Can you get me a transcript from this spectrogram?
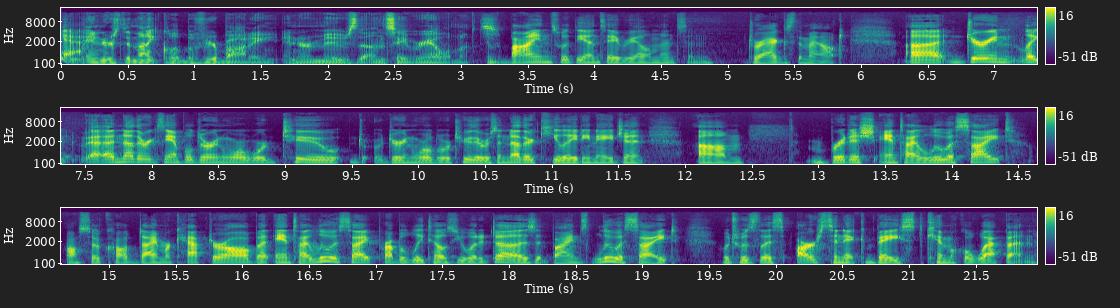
Yeah. It enters the nightclub of your body and removes the unsavory elements. It binds with the unsavory elements and drags them out. Uh, during like another example during World War II, d- during World War II, there was another chelating agent, um, British anti-lewisite, also called dimercaprol, but anti-lewisite probably tells you what it does. It binds lewisite, which was this arsenic-based chemical weapon,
